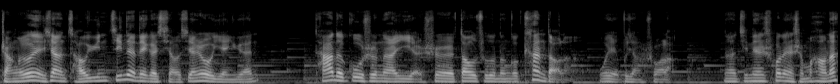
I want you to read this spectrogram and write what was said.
长得有点像曹云金的那个小鲜肉演员，他的故事呢也是到处都能够看到了。我也不想说了。那今天说点什么好呢？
